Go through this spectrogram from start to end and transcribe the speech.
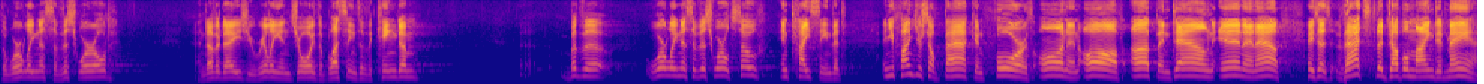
the worldliness of this world, and other days you really enjoy the blessings of the kingdom. But the worldliness of this world so enticing that and you find yourself back and forth, on and off, up and down, in and out. He says, that's the double minded man.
